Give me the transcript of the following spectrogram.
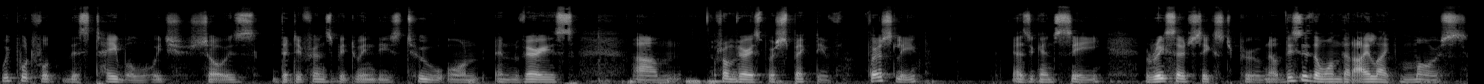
we put forth this table which shows the difference between these two on and various um, from various perspective. Firstly, as you can see, research seeks to prove. Now this is the one that I like most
